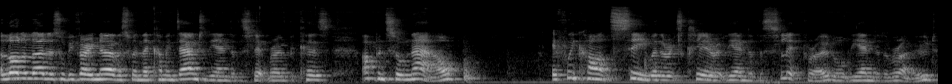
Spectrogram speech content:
a lot of learners will be very nervous when they're coming down to the end of the slip road because up until now, if we can't see whether it's clear at the end of the slip road or at the end of the road,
